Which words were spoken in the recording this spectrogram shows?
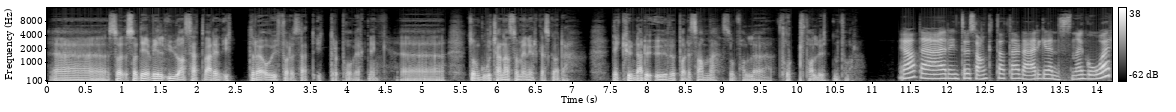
Uh, så, så det vil uansett være en ytre og uforutsett ytre påvirkning uh, som godkjennes som en yrkesskade. Det er kun der du øver på det samme som faller, fort faller utenfor. Ja, det er interessant at det er der grensene går,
